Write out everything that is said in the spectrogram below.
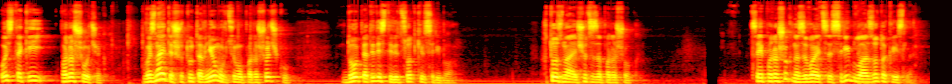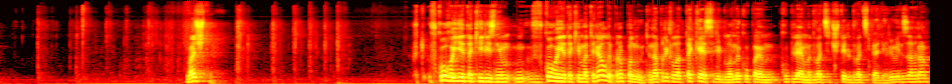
Ось такий порошочок. Ви знаєте, що тут в ньому, в цьому порошочку, до 50% срібла. Хто знає, що це за порошок? Цей порошок називається срібло азотокисле. Бачите? В кого є такі різні, в кого є такі матеріали, пропонуйте. Наприклад, таке срібло ми купуємо, купляємо 24-25 гривень за грам,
